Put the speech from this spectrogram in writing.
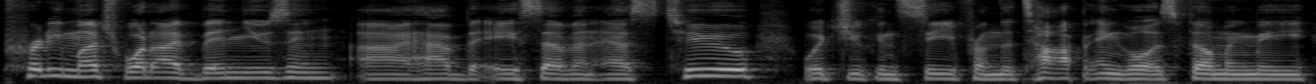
pretty much what I've been using. I have the A7S2, which you can see from the top angle is filming me,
